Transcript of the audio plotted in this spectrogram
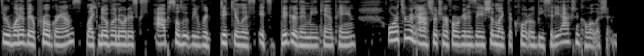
through one of their programs, like Novo Nordisk's absolutely ridiculous It's Bigger Than Me campaign, or through an AstroTurf organization like the quote Obesity Action Coalition.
